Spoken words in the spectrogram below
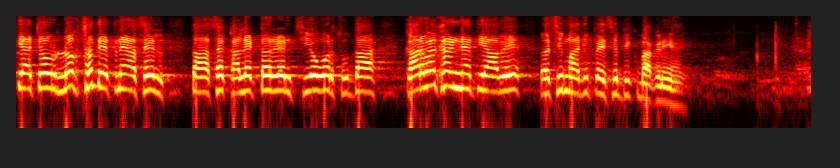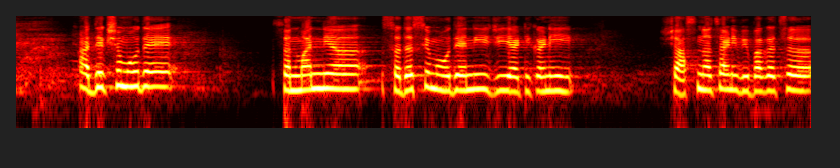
त्याच्यावर लक्ष देत नाही असेल तर असं कलेक्टर आणि सी ओवर सुद्धा कारवाई करण्यात यावे अशी माझी पॅसिफिक मागणी आहे. अध्यक्ष महोदय सन्मान्य सदस्य महोदयांनी जी या ठिकाणी शासनाचं आणि विभागाचं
